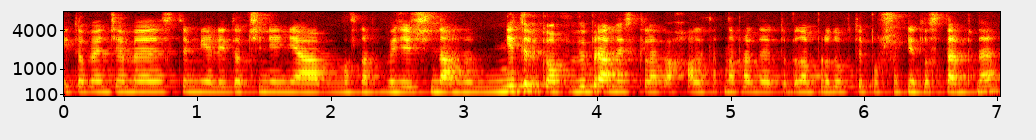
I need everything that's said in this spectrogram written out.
i to będziemy z tym mieli do czynienia, można powiedzieć, na, nie tylko w wybranych sklepach, ale tak naprawdę to będą produkty powszechnie dostępne.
